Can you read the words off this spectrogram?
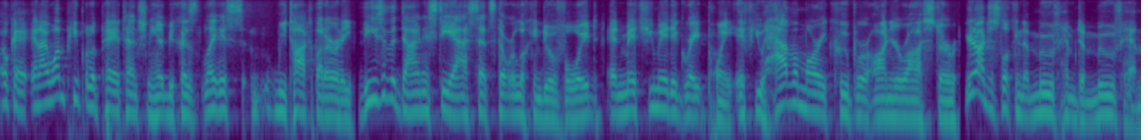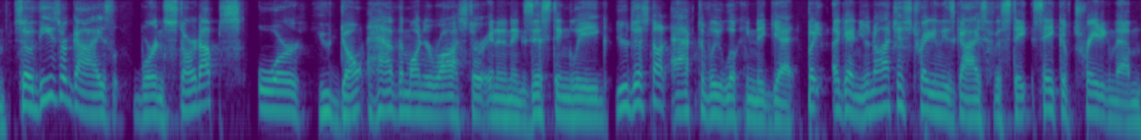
Okay, and I want people to pay attention here because, like I, we talked about already, these are the dynasty assets that we're looking to avoid. And Mitch, you made a great point. If you have Amari Cooper on your roster, you're not just looking to move him to move him. So these are guys we're in startups or you don't have them on your roster in an existing league. You're just not actively looking to get. But again, you're not just trading these guys for the sake of trading them.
